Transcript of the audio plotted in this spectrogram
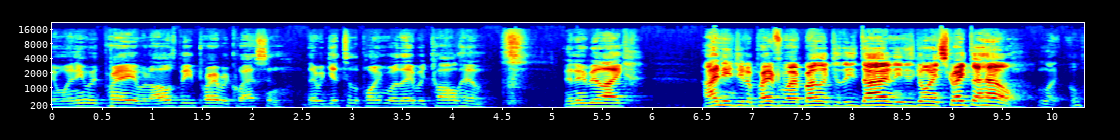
And when he would pray, it would always be prayer requests, and they would get to the point where they would call him. And he'd be like, I need you to pray for my brother because he's dying and he's going straight to hell. I'm like, oh,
